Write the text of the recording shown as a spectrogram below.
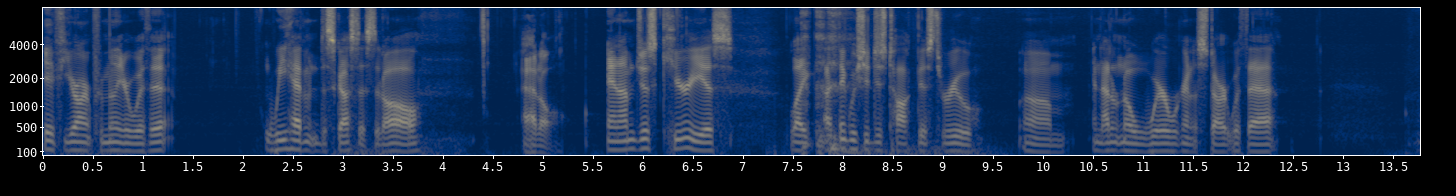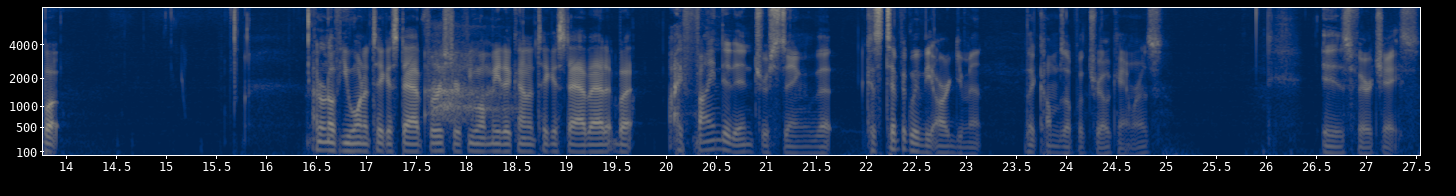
If you aren't familiar with it, we haven't discussed this at all At all. and I'm just curious. Like, I think we should just talk this through. Um, and I don't know where we're going to start with that, but I don't know if you want to take a stab first or if you want me to ah. kind of take a stab at it. But I find it interesting that because typically the argument that comes up with trail cameras is fair chase.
